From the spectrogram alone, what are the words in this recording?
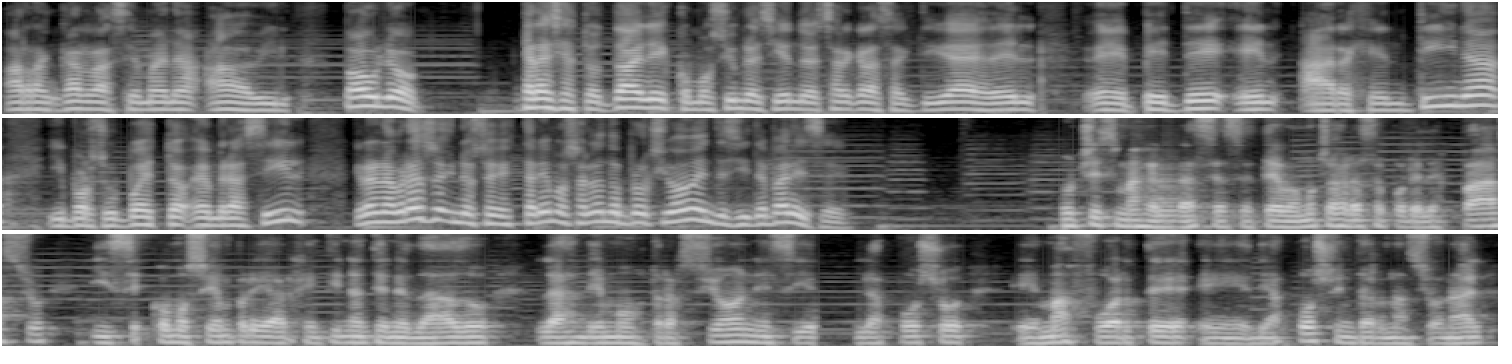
arrancar la semana hábil. Paulo, Gracias totales, como siempre, siguiendo de cerca las actividades del eh, PT en Argentina y por supuesto en Brasil. Gran abrazo y nos estaremos hablando próximamente, si te parece. Muchísimas gracias, Esteban. Muchas gracias por el espacio. Y como siempre, Argentina tiene dado las demostraciones y el apoyo eh, más fuerte eh, de apoyo internacional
